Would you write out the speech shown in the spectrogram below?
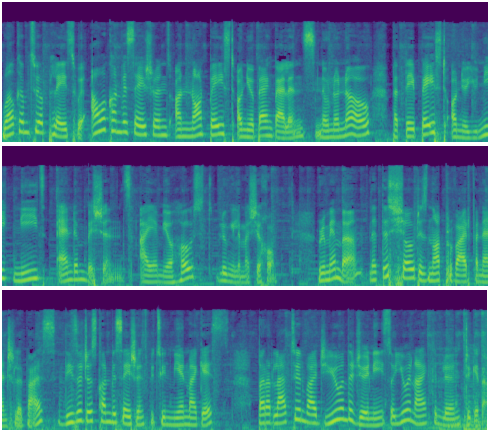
welcome to a place where our conversations are not based on your bank balance, no, no, no, but they're based on your unique needs and ambitions. I am your host, Lungile Mashiko. Remember that this show does not provide financial advice. These are just conversations between me and my guests, but I'd like to invite you on the journey so you and I can learn together.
